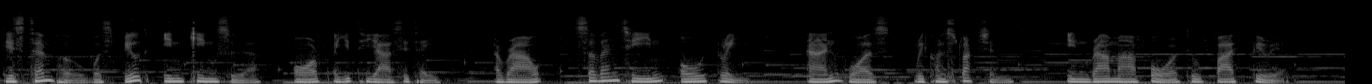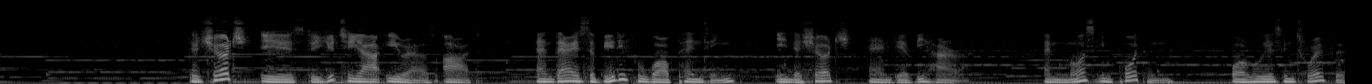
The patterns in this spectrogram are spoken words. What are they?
This temple was built in King Sua of Ayutthaya city around 1703 and was reconstruction in Rama 4 to 5 period. The church is the Yuttaya era's art, and there is a beautiful wall painting in the church and the vihara. And most important, for who is interested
